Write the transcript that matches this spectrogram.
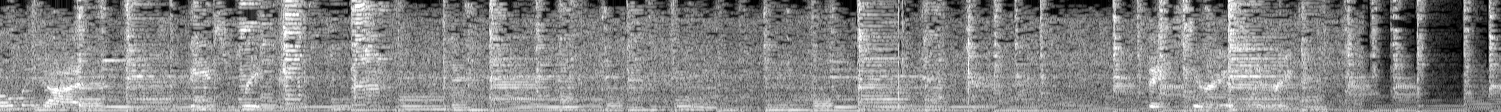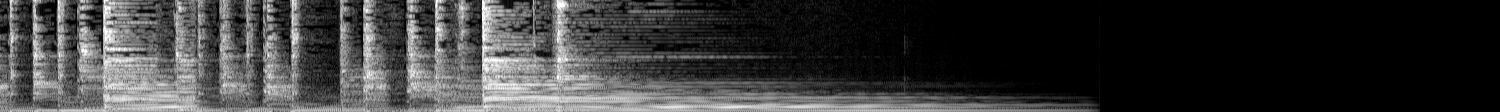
Oh my god, these reek. They seriously reek.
